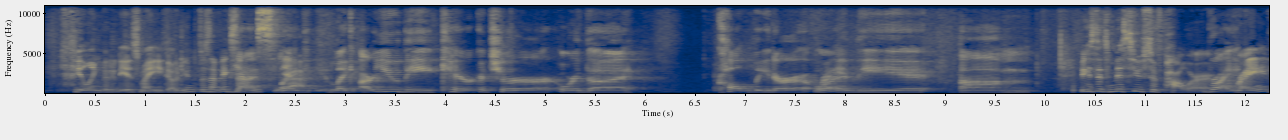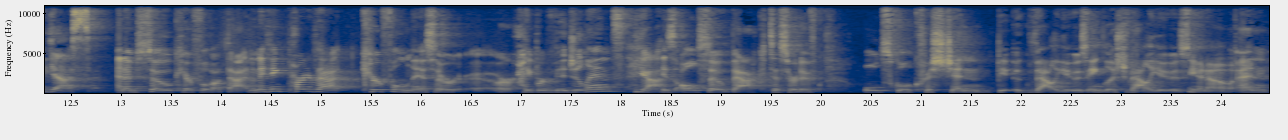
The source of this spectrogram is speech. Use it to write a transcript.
feeling that it is my ego. Do you, does that make Yes. sense? Like, like, are you the caricature or the cult leader or Right. the um because it's misuse of power right right yes and i'm so careful about that and i think part of that carefulness or or hypervigilance Yeah. is also back to sort of old school christian values english values you know and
